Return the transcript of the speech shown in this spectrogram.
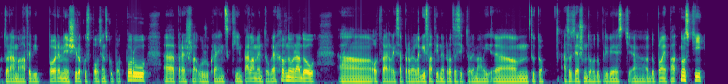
ktorá mala vtedy pomerne širokú spoločenskú podporu, prešla už ukrajinským parlamentom, Verchovnou radou, otvárali sa prvé legislatívne procesy, ktoré mali túto asociačnú dohodu priviesť e, do plnej platnosti,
